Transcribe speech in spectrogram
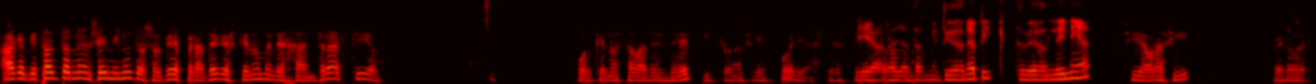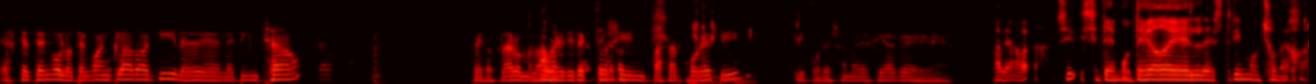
Ah, que empieza el torneo en seis minutos o qué? Espérate, que es que no me deja entrar, tío. Porque no estaba desde Epic o no sé qué pollas. Ya estoy Y ahora ya te has metido en Epic, te veo en línea. Sí, ahora sí. Pero es que tengo, lo tengo anclado aquí, le, le he pinchado. Pero claro, me lo Ah, abre bueno, directo sin pasar por Epic. Y por eso me decía que. Vale, ahora, si, si te muteo el stream, mucho mejor.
